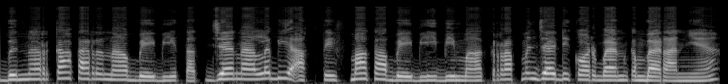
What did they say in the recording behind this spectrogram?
Benarkah karena baby Tatjana lebih aktif maka baby Bima kerap menjadi korban kembarannya?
